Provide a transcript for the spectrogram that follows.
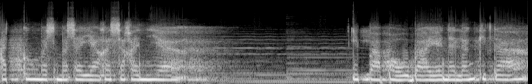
At kung mas masaya ka sa kanya, ipapaubaya na lang kita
